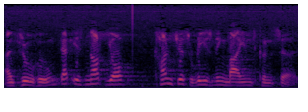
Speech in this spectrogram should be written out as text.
and through whom. That is not your conscious reasoning mind's concern.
